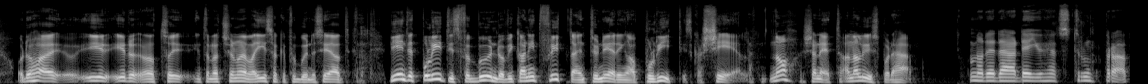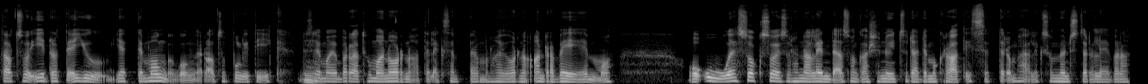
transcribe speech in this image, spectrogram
Och då har alltså internationella ishockeyförbundet sagt att vi är inte ett politiskt förbund och vi kan inte flytta en turnering av politiska skäl. Nå, Jeanette, analys på det här? No det där det är ju helt struntprat. Alltså idrott är ju jättemånga gånger alltså politik. Det mm. ser man ju bara att hur man ordnar till exempel. Man har ju ordnat andra VM och, och OS också i sådana länder som kanske nu inte så där demokratiskt sätter de här liksom mönstereleverna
